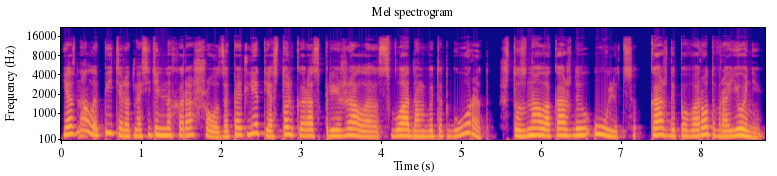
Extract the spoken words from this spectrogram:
Я знала Питер относительно хорошо. За пять лет я столько раз приезжала с Владом в этот город, что знала каждую улицу, каждый поворот в районе,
